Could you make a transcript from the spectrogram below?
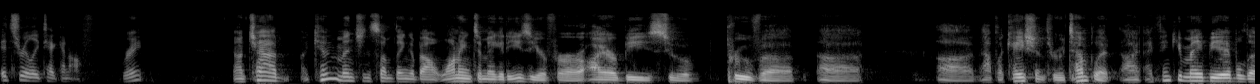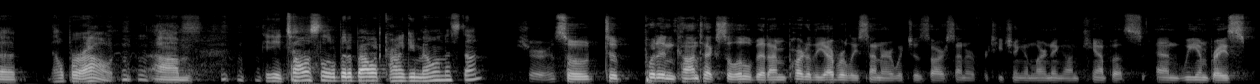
it's really taken off. Great. Now, Chad, I Kim mentioned something about wanting to make it easier for our IRBs to approve a, a, a application through a template. I, I think you may be able to help her out. Um, can you tell us a little bit about what Carnegie Mellon has done? Sure. So to put in context a little bit, I'm part of the Eberly Center, which is our Center for Teaching and Learning on campus. And we embrace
